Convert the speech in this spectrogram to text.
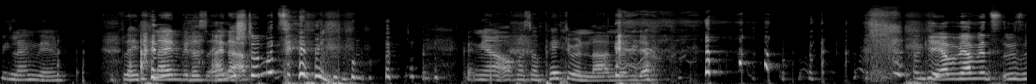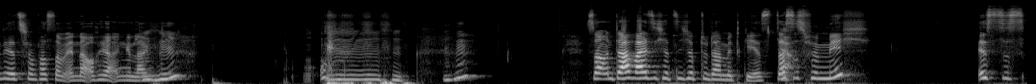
Wie lang denn? Vielleicht schneiden wir das Ende Eine ab. Stunde, zehn Minuten. Können ja auch was auf Patreon laden dann wieder. Okay, aber wir haben jetzt, wir sind jetzt schon fast am Ende auch hier angelangt. Mhm. Mhm. So, und da weiß ich jetzt nicht, ob du da mitgehst. Das Ja. ist für mich, ist es,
